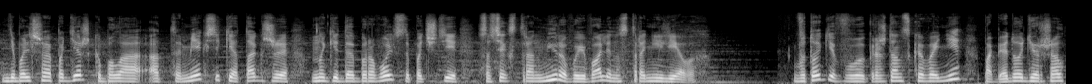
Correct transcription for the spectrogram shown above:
Небольшая поддержка была от Мексики, а также многие добровольцы почти со всех стран мира воевали на стороне левых. В итоге в гражданской войне победу одержал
